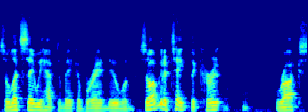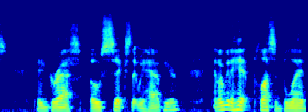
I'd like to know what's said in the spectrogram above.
So let's say we have to make a brand new one. So I'm going to take the current rocks and grass 06 that we have here, and I'm going to hit plus blend.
